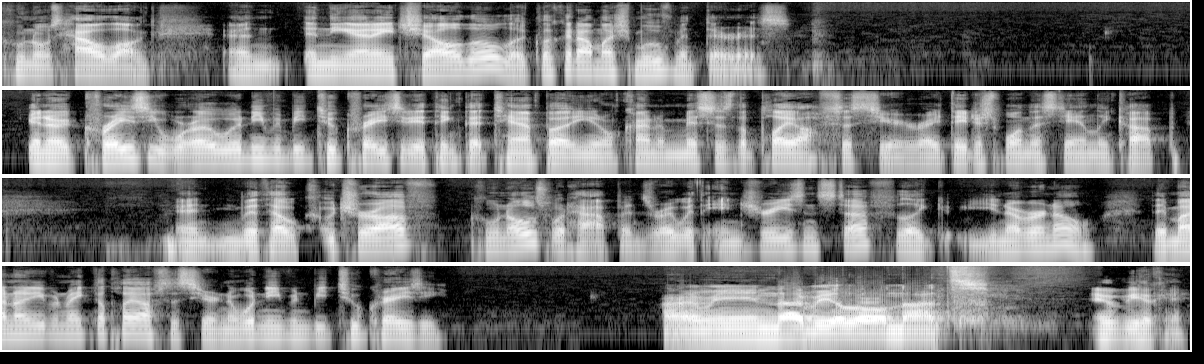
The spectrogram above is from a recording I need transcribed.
who knows how long. And in the NHL, though, look look at how much movement there is. In a crazy world, it wouldn't even be too crazy to think that Tampa, you know, kind of misses the playoffs this year, right? They just won the Stanley Cup, and without Kucherov, who knows what happens, right? With injuries and stuff, like you never know. They might not even make the playoffs this year, and it wouldn't even be too crazy. I mean, that'd be a little nuts. It would be okay.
